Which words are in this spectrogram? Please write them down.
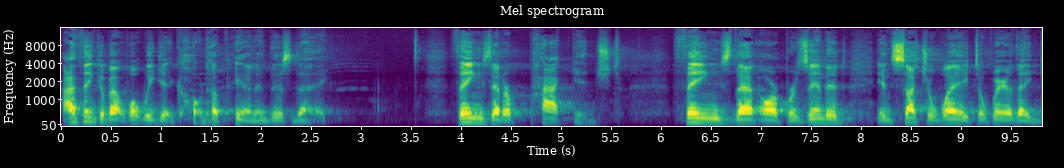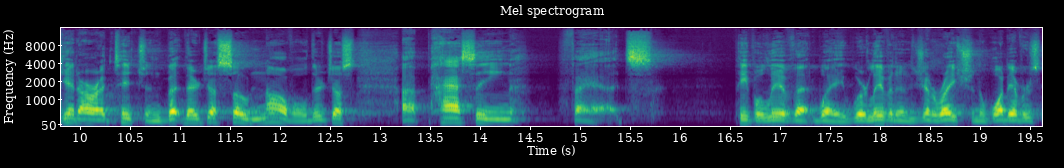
I think about what we get caught up in in this day things that are packaged things that are presented in such a way to where they get our attention, but they're just so novel. They're just uh, passing fads. People live that way. We're living in a generation of whatever's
